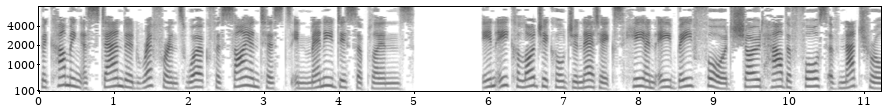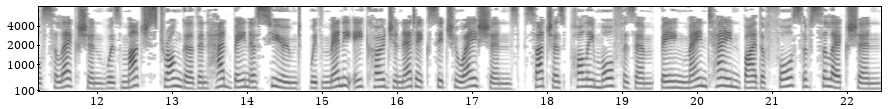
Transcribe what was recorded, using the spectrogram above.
becoming a standard reference work for scientists in many disciplines. In ecological genetics he and E. B. Ford showed how the force of natural selection was much stronger than had been assumed, with many ecogenetic situations such as polymorphism being maintained by the force of selection.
